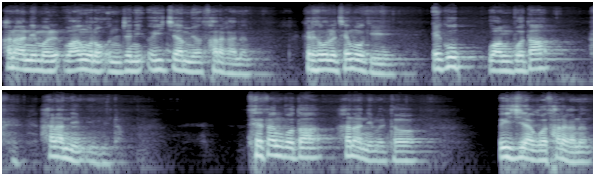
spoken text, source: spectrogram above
하나님을 왕으로 온전히 의지하며 살아가는 그래서 오늘 제목이 애굽 왕보다 하나님입니다. 세상보다 하나님을 더 의지하고 살아가는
